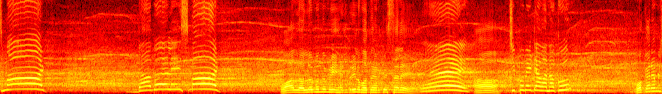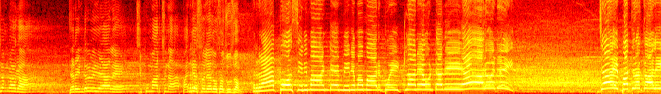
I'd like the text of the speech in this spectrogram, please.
స్మార్ట్ డబుల్ స్మార్ట్ వాళ్ళ ఒళ్ళు ముందు మీ ఎంట్రీలు మొత్తం అనిపిస్తలే చిప్పు పెట్టావా నాకు? ఒక్క నిమిషం కాగా జర ఇంటర్వ్యూ చేయాలి. చిప్పు మార్చిన పని చేస్తా లేదో ఒకసారి చూద్దాం. ర్యాపో సినిమా అంటే మినిమం మారిపోయి ఇట్లానే ఉంటది. జై భద్రకాళి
